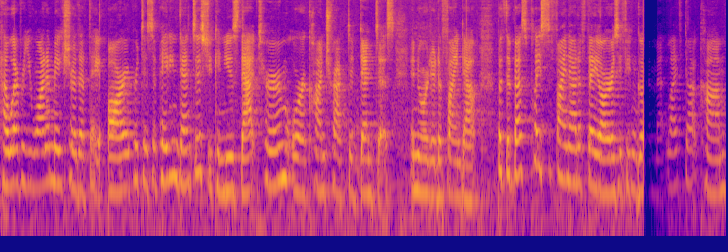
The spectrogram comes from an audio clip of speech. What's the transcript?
However, you want to make sure that they are a participating dentist. You can use that term or a contracted dentist in order to find out. But the best place to find out if they are is if you can go to metlife.com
